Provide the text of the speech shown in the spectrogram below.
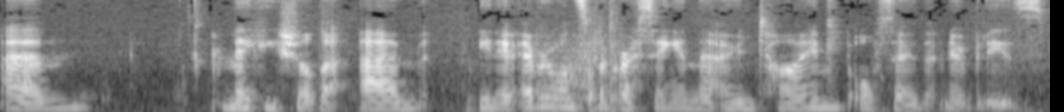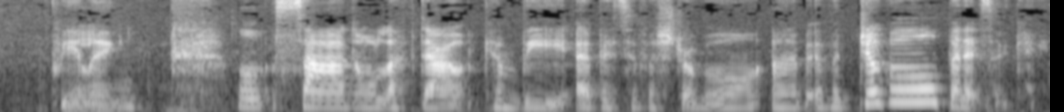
um, making sure that um, you know everyone's progressing in their own time but also that nobody's feeling sad or left out can be a bit of a struggle and a bit of a juggle, but it's okay.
